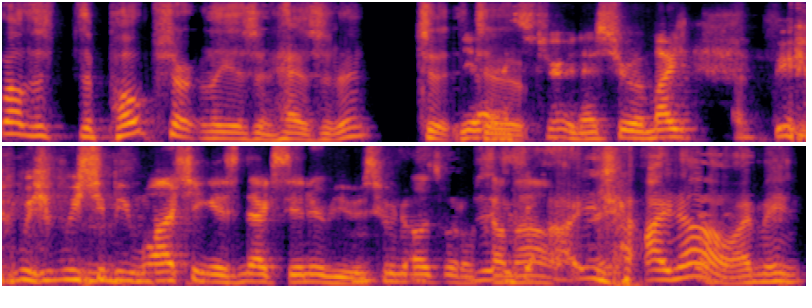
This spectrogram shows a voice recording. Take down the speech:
Well, the, the Pope certainly isn't hesitant to. Yeah, to, that's true. That's true. It might. We, we should be watching his next interviews. Who knows what'll come out? I, I know. I mean,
